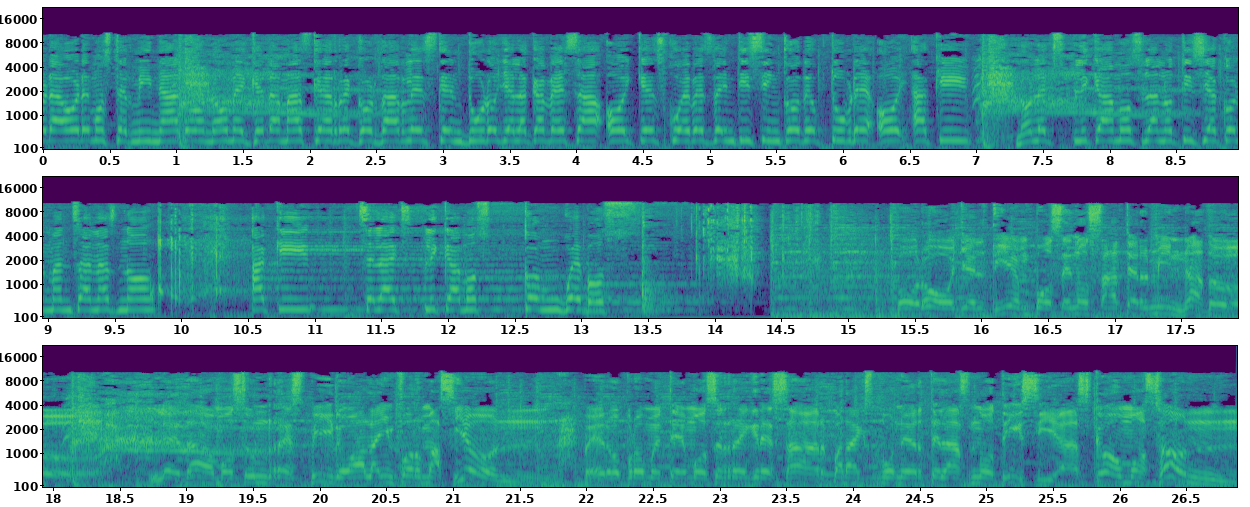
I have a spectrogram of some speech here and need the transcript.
Por ahora hemos terminado. No me queda más que recordarles que en duro y a la cabeza, hoy que es jueves 25 de octubre, hoy aquí no le explicamos la noticia con manzanas, no. Aquí se la explicamos con huevos. Por hoy el tiempo se nos ha terminado. Le damos un respiro a la información, pero prometemos regresar para exponerte las noticias como son.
